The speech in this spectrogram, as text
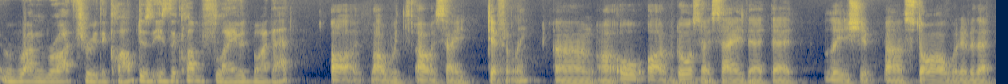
run right through the club? Does is the club flavoured by that? Oh, I would I would say definitely. Um, I, I would also say that that leadership uh, style, whatever that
